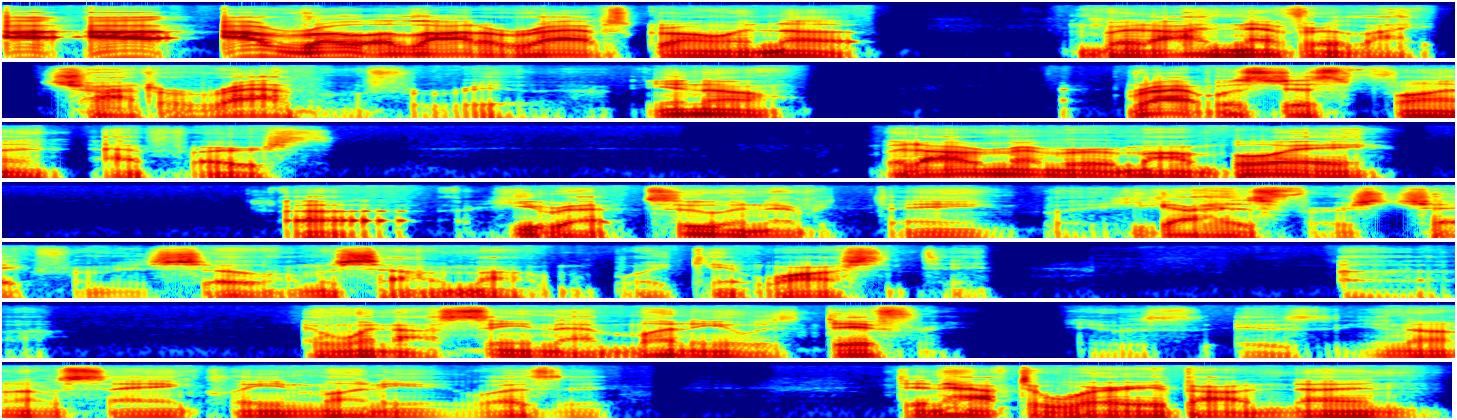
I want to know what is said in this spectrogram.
I, I I wrote a lot of raps growing up, but I never like tried to rap them for real. You know, rap was just fun at first. But I remember my boy, uh, he rapped too and everything, but he got his first check from his show. I'm gonna shout him out, my boy Kent Washington. Uh, and when I seen that money, it was different. It was, it was, you know what I'm saying? Clean money. It wasn't, didn't have to worry about none.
